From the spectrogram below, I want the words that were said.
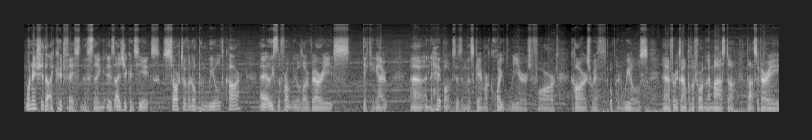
One issue that I could face in this thing is, as you can see, it's sort of an open-wheeled car. Uh, at least the front wheels are very sticking out. Uh, and the hitboxes in this game are quite weird for cars with open wheels. Uh, for example, the Formula Mazda, that's a very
